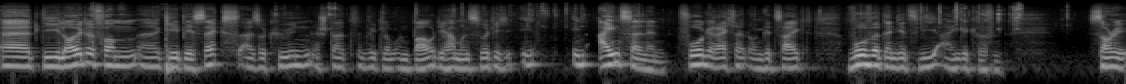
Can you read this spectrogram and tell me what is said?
Äh, die Leute vom äh, GB6, also Kühn, Stadtentwicklung und Bau, die haben uns wirklich im Einzelnen vorgerechnet und gezeigt, wo wird denn jetzt wie eingegriffen. Sorry,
